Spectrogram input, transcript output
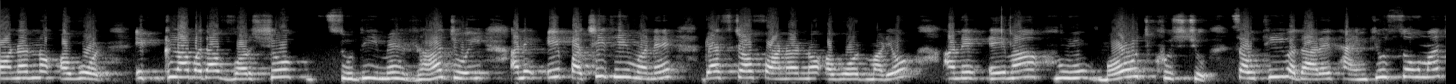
ઓનરનો અવોર્ડ એટલા બધા વર્ષો સુધી મેં રાહ જોઈ અને એ પછીથી મને ગેસ્ટ ઓફ ઓનરનો અવોર્ડ મળ્યો અને એમાં હું બહુ જ ખુશ છું. સૌથી વધારે thank you so much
